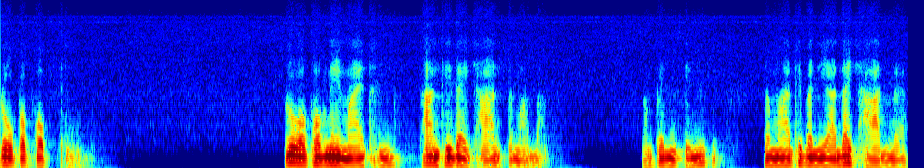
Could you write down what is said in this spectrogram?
รูปประพบรูปประพบนี่หมายถึงท่านที่ได้ฌานสมาบัติมันเป็นสินสมาธิปัญญาได้ฌานแล้ว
